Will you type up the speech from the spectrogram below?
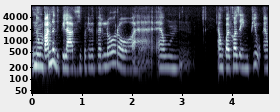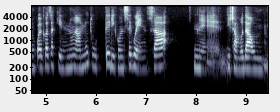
non vanno a depilarsi perché per loro è, è un è un qualcosa in più, è un qualcosa che non hanno tutte, di conseguenza, ne, diciamo, da un,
